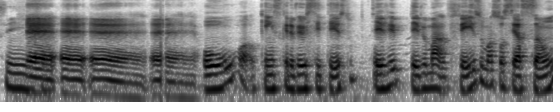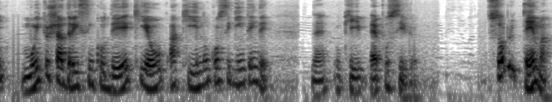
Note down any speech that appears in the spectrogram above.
Sim. É, é, é, é, ou quem escreveu esse texto teve, teve uma, fez uma associação muito xadrez 5D que eu aqui não consegui entender. Né? O que é possível. Sobre o tema,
